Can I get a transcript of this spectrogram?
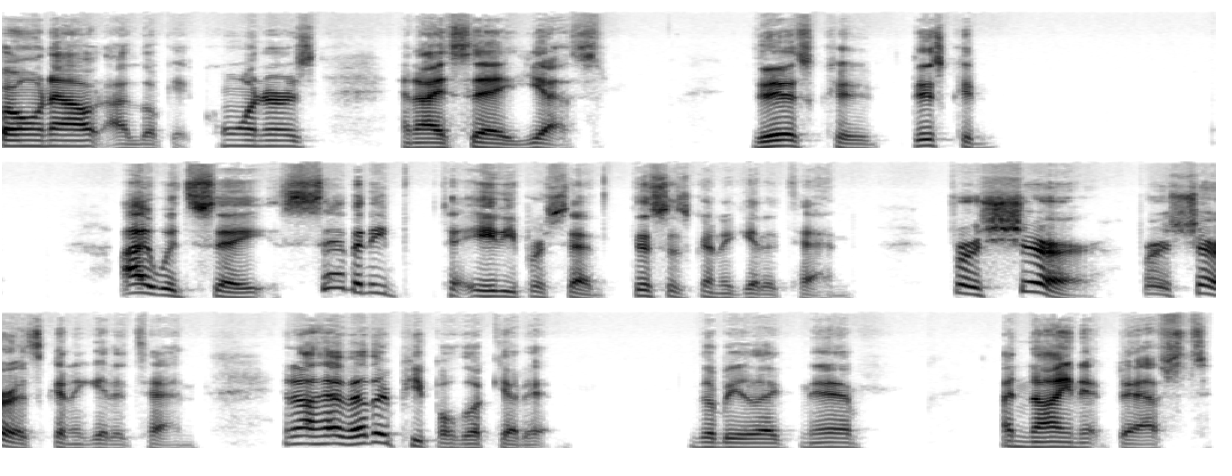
phone out. I look at corners and I say, yes, this could, this could, I would say 70 to 80%, this is going to get a 10. For sure. For sure, it's going to get a 10. And I'll have other people look at it. They'll be like, nah, a nine at best.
